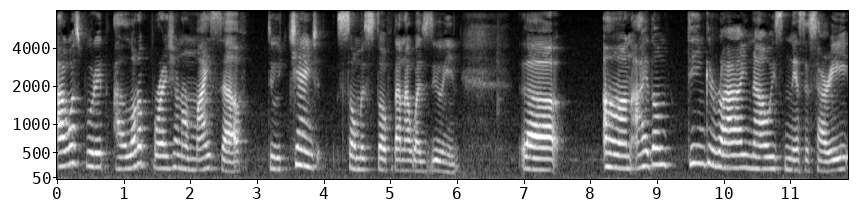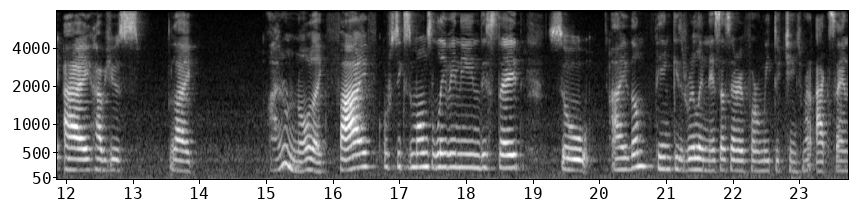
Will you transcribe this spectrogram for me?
i was putting a lot of pressure on myself to change some stuff that i was doing. Uh, and i don't think right now is necessary. I have just like I don't know, like five or six months living in this state. So I don't think it's really necessary for me to change my accent.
